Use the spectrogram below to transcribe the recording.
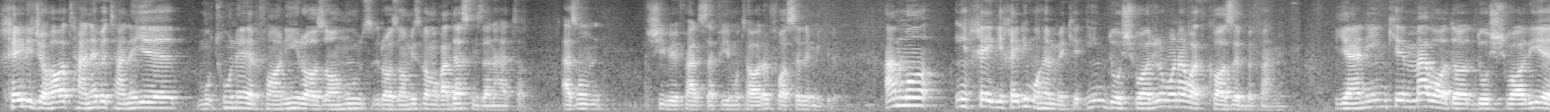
خیلی جاها تنه به تنه متون عرفانی رازآموز رازآمیز و مقدس می‌زنه حتی. از اون شیوه فلسفی متعارف فاصله می‌گیره. اما این خیلی خیلی مهمه که این دشواری رو ما نباید کاذب بفهمیم. یعنی اینکه مبادا دشواری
